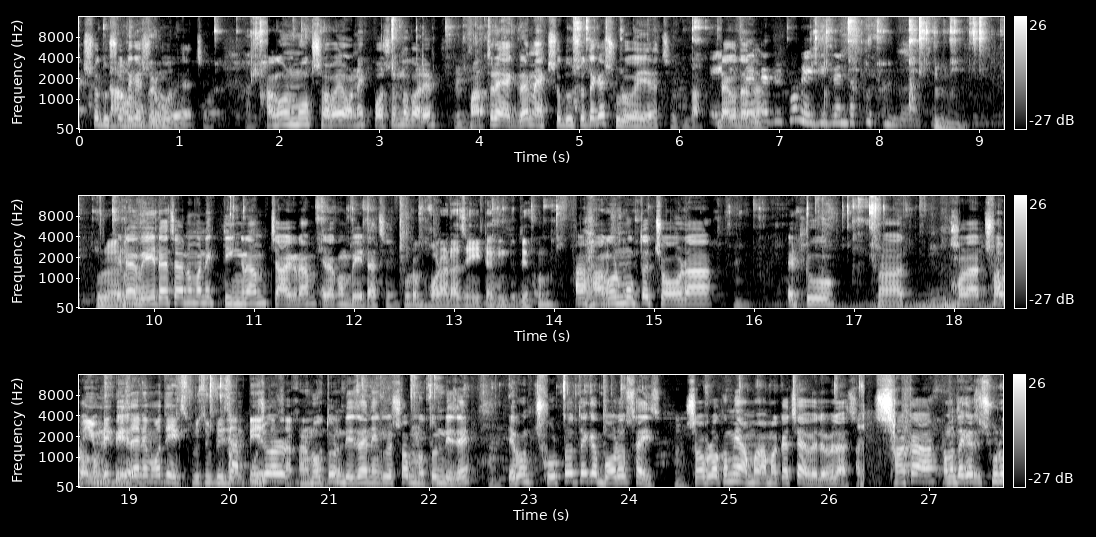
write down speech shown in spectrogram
একশো দুশো থেকে শুরু হয়ে যাচ্ছে। হাঙর মুখ সবাই অনেক পছন্দ করেন মাত্র এক গ্রাম একশো দুশো থেকে শুরু হয়ে যাচ্ছে। দেখো দাদা। দেখুন এই ডিজাইনটা খুব সুন্দর আছে। পুরো এটা ওয়েট আছে আনুমানিক তিন গ্রাম চার গ্রাম এরকম ওয়েট আছে। পুরো ভরাট আছে এটা কিন্তু দেখুন। আর হাঙর মুখ তো চওড়া একটু ভরাট সব রকম ডিজাইনের মধ্যে এক্সক্লুসিভ ডিজাইন হ্যাঁ, পুজোর নতুন ডিজাইন এগুলো সব নতুন ডিজাইন এবং ছোট থেকে বড় সাইজ সব রকমই আমার কাছে অ্যাভেলেবেল আছে। শাখা আমাদের কাছে শুরু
